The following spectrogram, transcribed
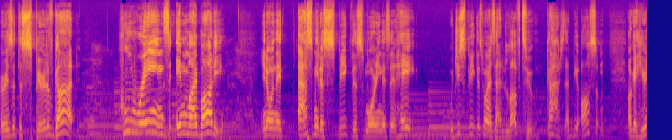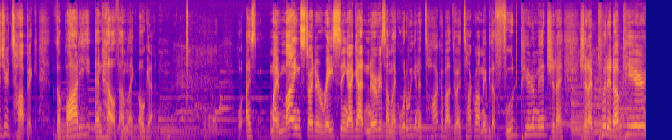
or is it the Spirit of God? Who reigns in my body? You know, when they asked me to speak this morning, they said, Hey, would you speak this morning? I said, I'd love to. Gosh, that'd be awesome. Okay, here's your topic the body and health. I'm like, Oh, God. I, my mind started racing. I got nervous. I'm like, what are we gonna talk about? Do I talk about maybe the food pyramid? Should I should I put it up here?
